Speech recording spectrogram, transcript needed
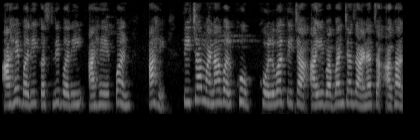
आहे बरी कसली बरी आहे पण आहे. तिच्या मनावर खूप खोलवर तिच्या आईबाबांच्या जाण्याचा आघात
